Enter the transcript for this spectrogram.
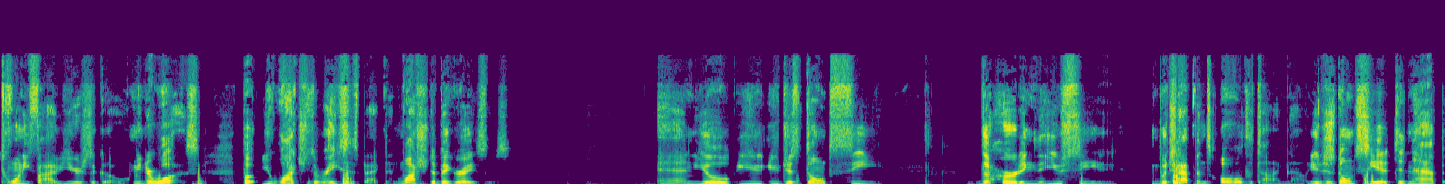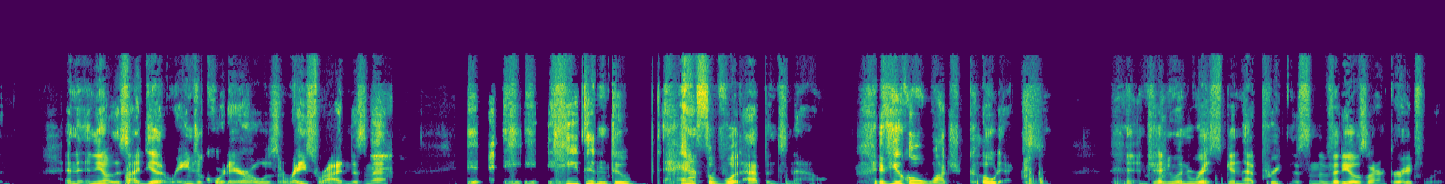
25 years ago. I mean, there was, but you watch the races back then, watch the big races, and you'll you you just don't see the hurting that you see, which happens all the time now. You just don't see it. It didn't happen. And, and you know this idea that Angel Cordero was a race ride and and that. It, he he didn't do half of what happens now. If you go watch Codex And Genuine Risk in that Preakness, and the videos aren't great for it,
